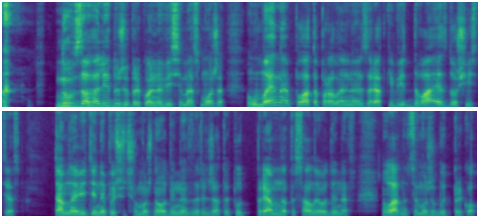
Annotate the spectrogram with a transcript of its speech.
ну, взагалі дуже прикольно. 8S може. У мене плата паралельної зарядки від 2S до 6S. Там навіть і не пишуть, що можна 1С заряджати. Тут прям написали 1С. Ну ладно, це може бути прикол.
